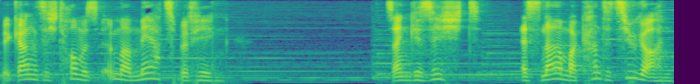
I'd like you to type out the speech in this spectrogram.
begann sich Thomas immer mehr zu bewegen. Sein Gesicht, es nahm markante Züge an.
